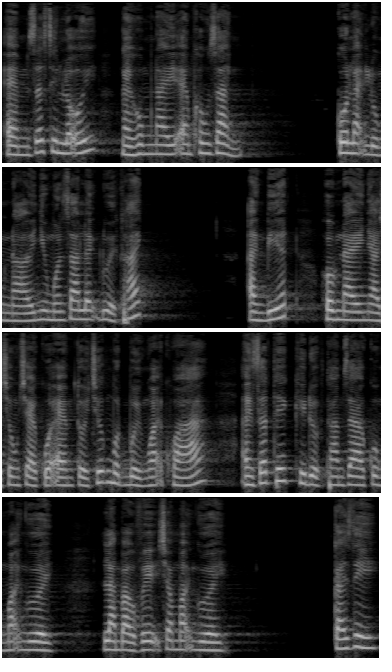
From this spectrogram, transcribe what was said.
em rất xin lỗi, ngày hôm nay em không rảnh. Cô lạnh lùng nói như muốn ra lệnh đuổi khách. Anh biết, hôm nay nhà trông trẻ của em tổ chức một buổi ngoại khóa. Anh rất thích khi được tham gia cùng mọi người, làm bảo vệ cho mọi người. Cái gì?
